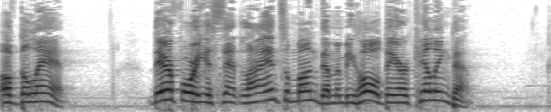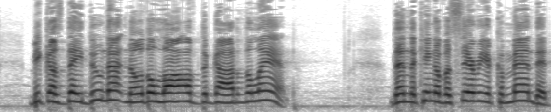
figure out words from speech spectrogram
of the land. Therefore he has sent lions among them, and behold, they are killing them, because they do not know the law of the God of the land. Then the king of Assyria commanded,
